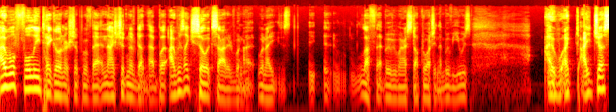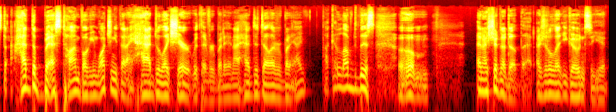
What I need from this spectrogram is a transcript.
I will fully take ownership of that, and I shouldn't have done that. But I was like so excited when I when I uh, left that movie when I stopped watching that movie. It was. I, I, I just had the best time fucking watching it that I had to like share it with everybody and I had to tell everybody I fucking loved this. Um and I shouldn't have done that. I should have let you go and see it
